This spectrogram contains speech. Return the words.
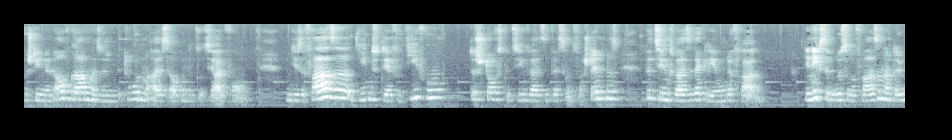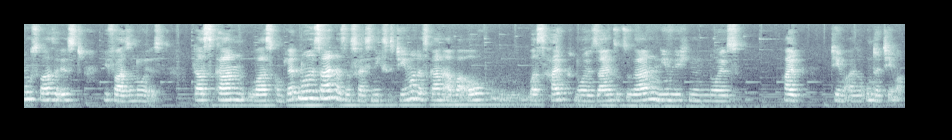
verschiedenen Aufgaben, also in den Methoden, als auch in den Sozialformen. Und diese Phase dient der Vertiefung des Stoffs bzw. dem besseren Verständnis bzw. der Klärung der Fragen. Die nächste größere Phase nach der Übungsphase ist die Phase Neues. Das kann was komplett Neues sein, also das heißt nächstes Thema, das kann aber auch was halb Neues sein sozusagen, nämlich ein neues Halbthema, also Unterthema.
